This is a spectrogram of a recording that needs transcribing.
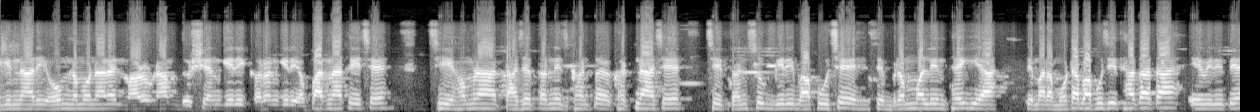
ગિરનારી, ઓમ નમો નારાયણ, મારું નામ દુષ્યંતગીરી, કરણગીરી અપારનાથી છે. જે, હમણાં તાજેતરની જ ઘટ- ઘટના છે. જે તનસુખગીરી બાપુ છે, જે બ્રહ્મલીન થઈ ગયા, તે મારા મોટા બાપુજી થતા હતા એવી રીતે.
